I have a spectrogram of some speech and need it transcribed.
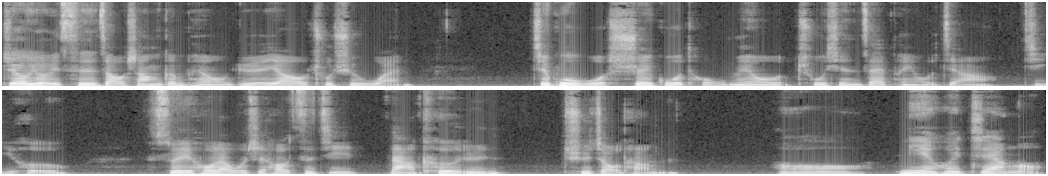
就有一次早上跟朋友约要出去玩，结果我睡过头，没有出现在朋友家集合，所以后来我只好自己搭客运去找他们。哦，你也会这样哦？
